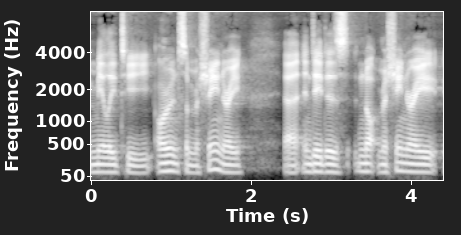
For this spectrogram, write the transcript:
merely to own some machinery. Uh, indeed, is not machinery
